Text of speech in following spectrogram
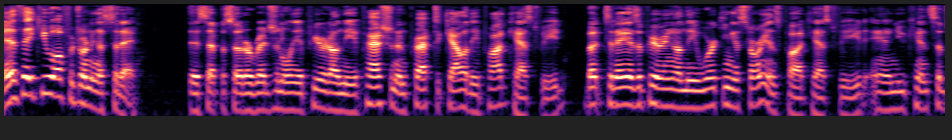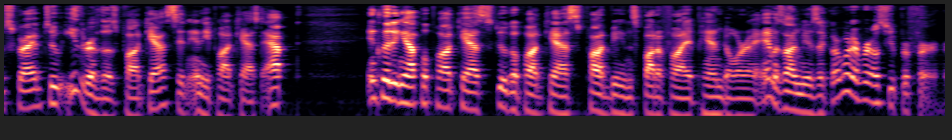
And thank you all for joining us today. This episode originally appeared on the Passion and Practicality podcast feed, but today is appearing on the Working Historians podcast feed, and you can subscribe to either of those podcasts in any podcast app, including Apple Podcasts, Google Podcasts, Podbean, Spotify, Pandora, Amazon Music, or whatever else you prefer.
